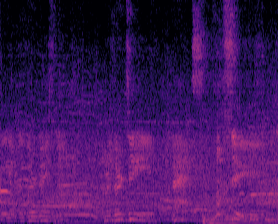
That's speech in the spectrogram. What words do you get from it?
Leading up to third baseman, number 13, Max Muncy.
